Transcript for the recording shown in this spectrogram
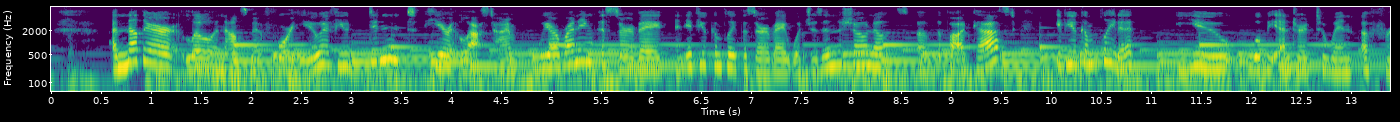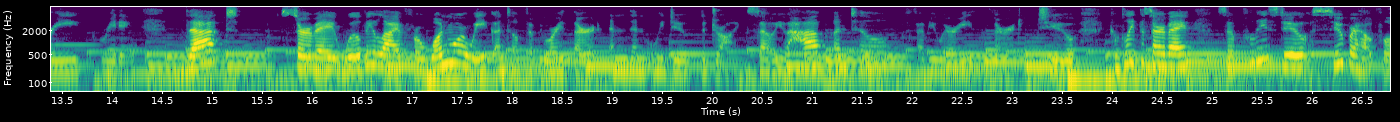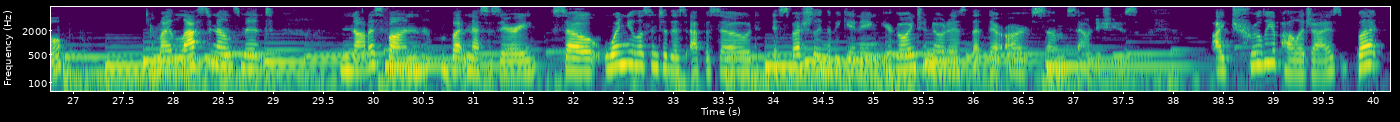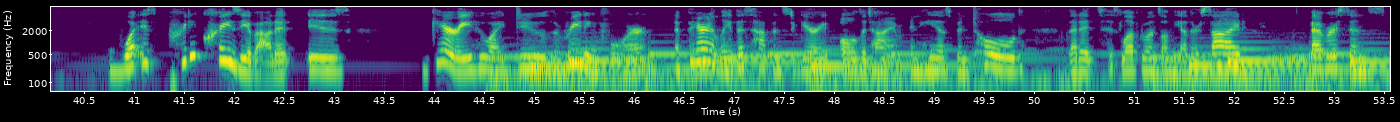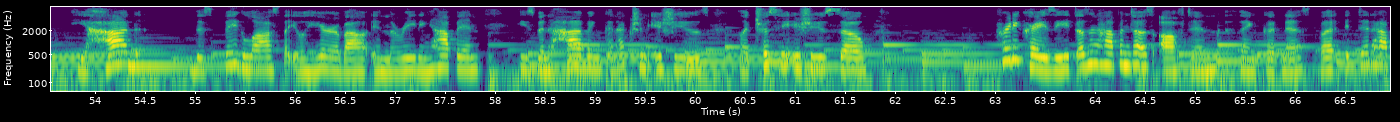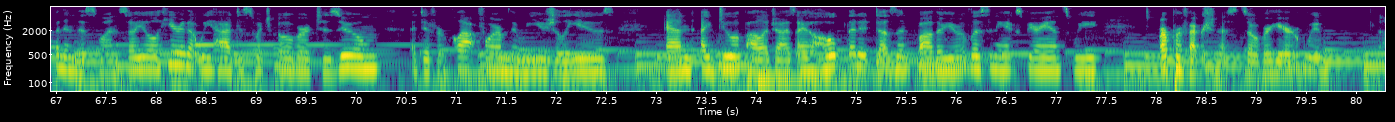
Another little announcement for you if you didn't hear it last time, we are running a survey. And if you complete the survey, which is in the show notes of the podcast, if you complete it, you will be entered to win a free reading. That survey will be live for one more week until February 3rd, and then we do the drawing. So you have until February 3rd to complete the survey. So please do, super helpful. My last announcement not as fun, but necessary. So, when you listen to this episode, especially in the beginning, you're going to notice that there are some sound issues. I truly apologize, but what is pretty crazy about it is Gary, who I do the reading for, apparently this happens to Gary all the time, and he has been told that it's his loved ones on the other side ever since he had this big loss that you'll hear about in the reading happen. He's been having connection issues, electricity issues, so pretty crazy. It doesn't happen to us often, thank goodness, but it did happen in this one. So you'll hear that we had to switch over to Zoom, a different platform than we usually use. And I do apologize. I hope that it doesn't bother your listening experience. We are perfectionists over here. We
